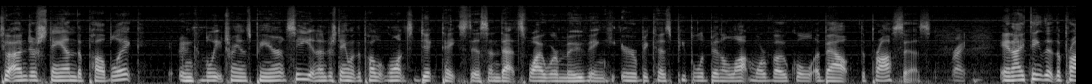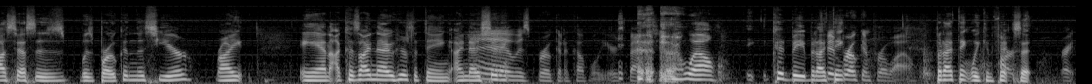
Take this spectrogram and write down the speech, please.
to understand the public in complete transparency and understand what the public wants dictates this, and that's why we're moving here because people have been a lot more vocal about the process. Right. And I think that the process is was broken this year, right? And because I know, here's the thing, I know Eh, sitting it was broken a couple of years back. Too. well, it could be, but I Been think, broken for a while. but I think we can fix Parts. it. Right.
